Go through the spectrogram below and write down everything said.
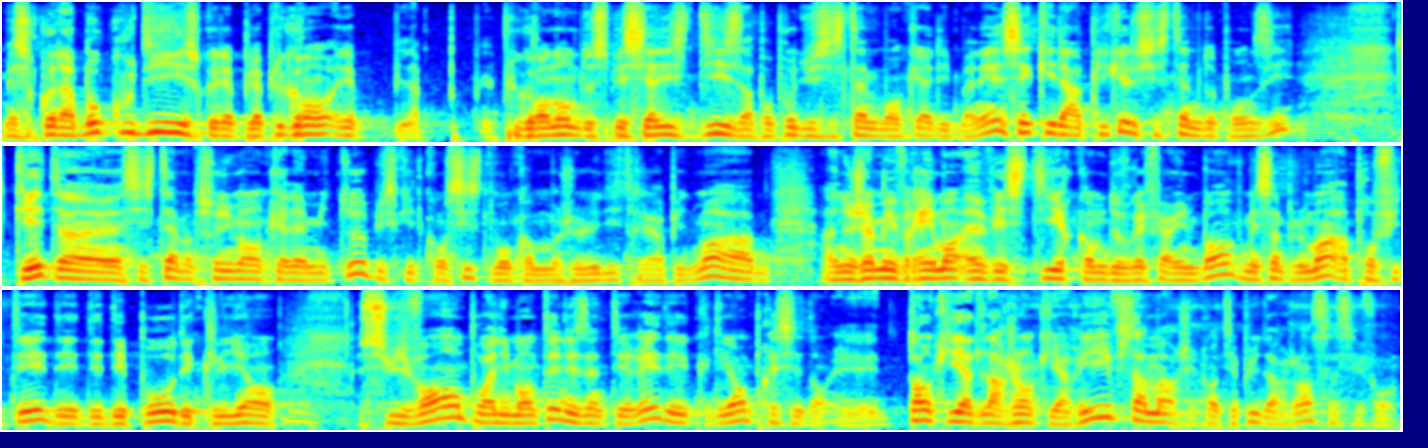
Mais ce qu'on a beaucoup dit, ce que le plus, grand, le plus grand nombre de spécialistes disent à propos du système bancaire libanais, c'est qu'il a appliqué le système de Ponzi qui est un système absolument calamiteux, puisqu'il consiste, bon, comme je le dis très rapidement, à, ne jamais vraiment investir comme devrait faire une banque, mais simplement à profiter des, dépôts des clients suivants pour alimenter les intérêts des clients précédents. Et tant qu'il y a de l'argent qui arrive, ça marche. Et quand il n'y a plus d'argent, ça s'effondre.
